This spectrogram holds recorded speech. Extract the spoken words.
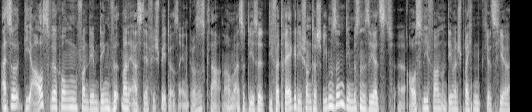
also die Auswirkungen von dem Ding wird man erst sehr viel später sehen. Das ist klar. Ne? Also diese, die Verträge, die schon unterschrieben sind, die müssen sie jetzt äh, ausliefern und dementsprechend jetzt hier.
